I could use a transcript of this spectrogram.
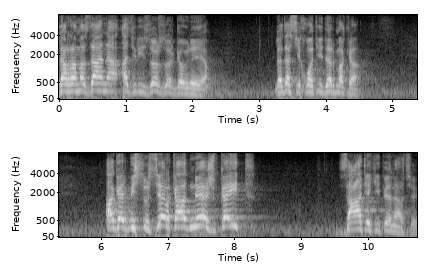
لە ڕەمەزانە ئەجری زۆر زۆر گەورەیە لە دەستی خۆتی دەرمەکە ئەگەر بیست و سێ ڕکات نوێژ بکەیت سەعاتێکی پێ ناچێ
